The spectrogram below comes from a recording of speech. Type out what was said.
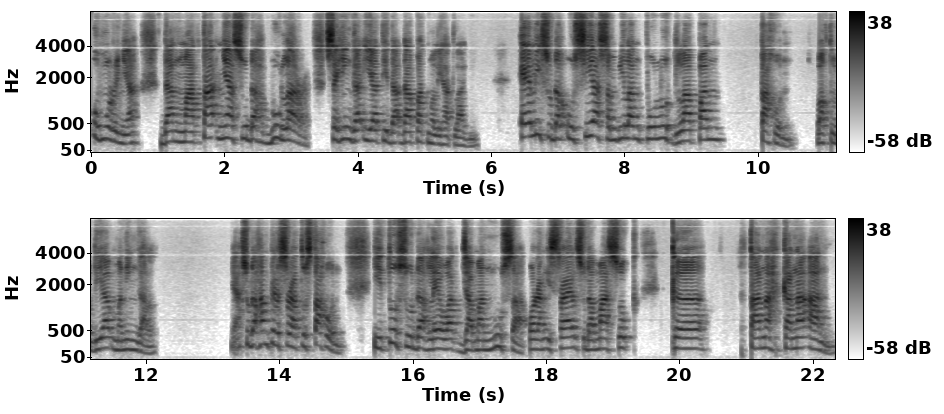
umurnya dan matanya sudah bular sehingga ia tidak dapat melihat lagi. Eli sudah usia 98 tahun waktu dia meninggal. Ya, sudah hampir 100 tahun. Itu sudah lewat zaman Musa. Orang Israel sudah masuk ke tanah Kanaan.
